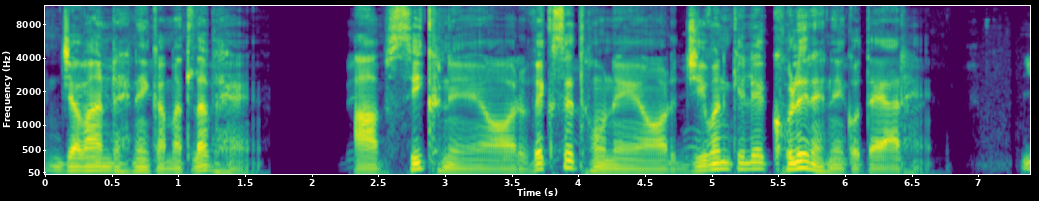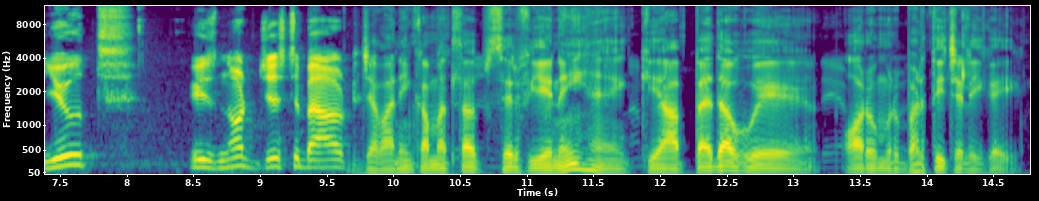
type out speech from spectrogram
जवान रहने का मतलब है आप सीखने और विकसित होने और जीवन के लिए खुले रहने को तैयार हैं। Youth is not just about जवानी का मतलब सिर्फ़ ये नहीं है कि आप पैदा हुए और उम्र बढ़ती चली गई।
